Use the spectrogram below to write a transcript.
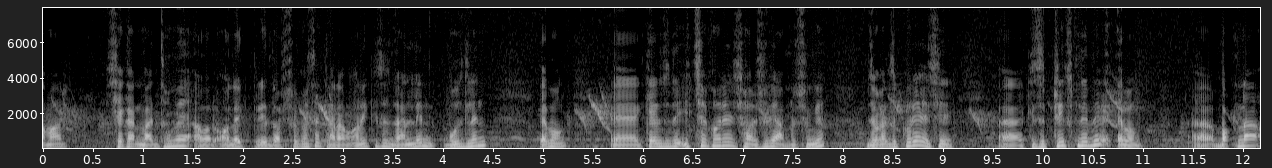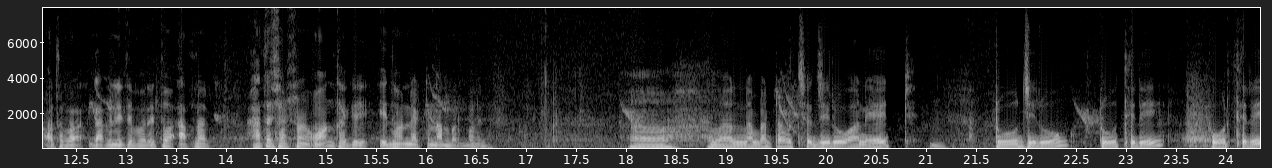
আমার শেখার মাধ্যমে আমার অনেক প্রিয় দর্শক আছে, তারা অনেক কিছু জানলেন, বুঝলেন এবং কেউ যদি ইচ্ছা করে সরাসরি আপনার সঙ্গে যোগাযোগ করে এসে কিছু টিপস নেবে এবং বকনা অথবা গাভী নিতে পারে। তো আপনার হাতে সবসময় অন থাকে এই ধরনের একটা নাম্বার বলেন। আমার নাম্বারটা হচ্ছে zero one eight two zero two three four three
